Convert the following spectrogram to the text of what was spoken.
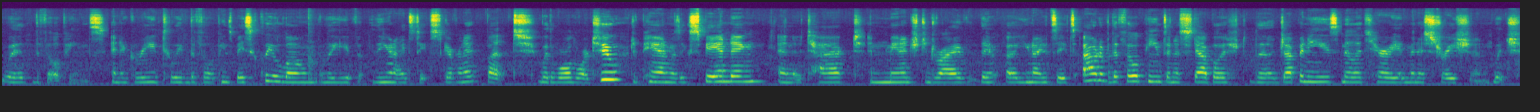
with the Philippines and agreed to leave the Philippines basically alone leave the United States to govern it. But with World War II, Japan was expanding and attacked and managed to drive the uh, United States out of the Philippines and established the Japanese Military Administration, which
